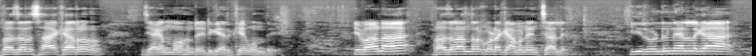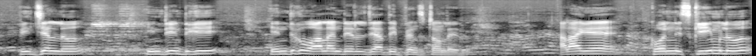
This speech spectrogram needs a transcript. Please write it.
ప్రజల సహకారం జగన్మోహన్ రెడ్డి గారికే ఉంది. ఇవాళ ప్రజలందరూ కూడా గమనించాలి. ఈ రెండు నెలలుగా పింఛన్లు ఇంటింటికి ఎందుకు వాలంటీర్ల చేత ఇప్పించటం లేదు. అలాగే కొన్ని స్కీములు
